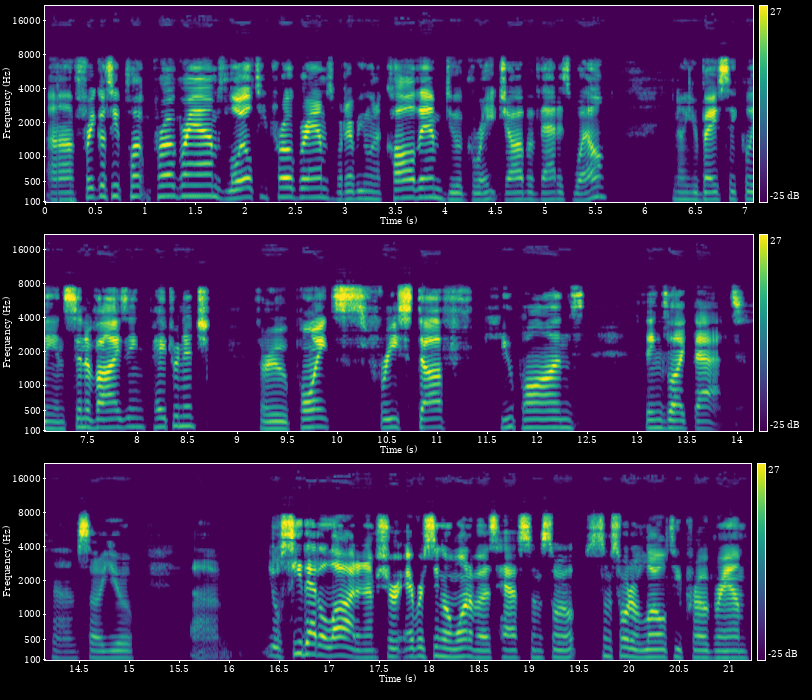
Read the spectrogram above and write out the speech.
Uh, frequency pro- programs, loyalty programs, whatever you want to call them, do a great job of that as well. You know, you're basically incentivizing patronage through points, free stuff, coupons, things like that. Um, so you um, you'll see that a lot, and I'm sure every single one of us have some sort some sort of loyalty program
